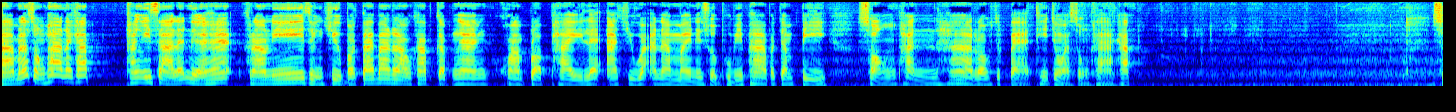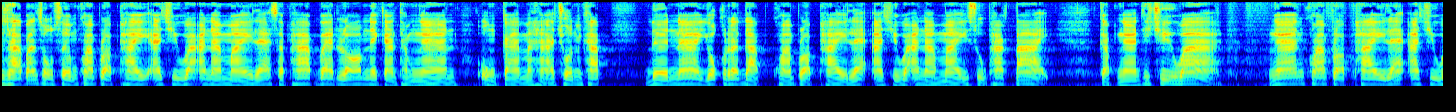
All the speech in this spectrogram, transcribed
่านมาแล้วสองภาคนะครับทางอีสานและเหนือฮะ คราวนี้ถึงคิวปากใต้บ้านเราครับ กับงานความปลอดภัยและอาชีวอนามัยในส่วนภูมิภาคประจำปี 2518 ที่จังหวัดสงขลาครับ สถาบันส่งเสริมความปลอดภัย อาชีวอนามัย และสภาพแวดล้อมในการทำงานองค์การมหาชนครับ เดินหน้ายกระดับความปลอดภัย และอาชีวอนามัยสู่ภาคใต้ กับงานที่ชื่อว่า งานความปลอดภัยและอาชีว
